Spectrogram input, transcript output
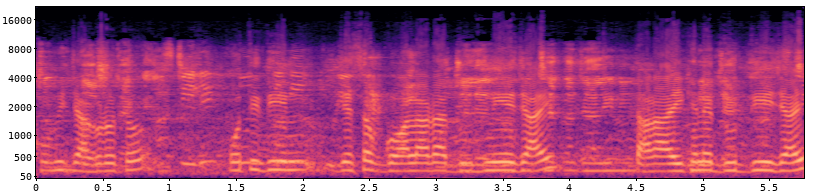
খুবই জাগ্রত। প্রতিদিন যেসব গোয়ালারা দুধ নিয়ে যায় তারা এখানে দুধ দিয়ে যায়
